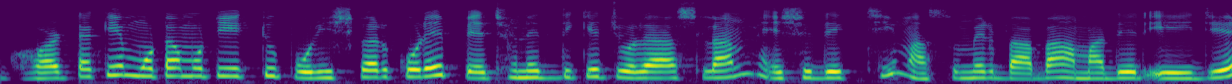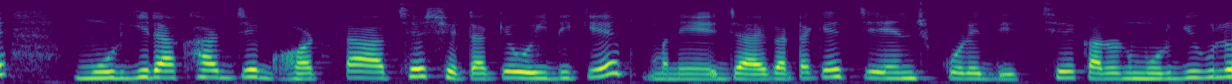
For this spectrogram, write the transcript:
ঘরটাকে মোটামুটি একটু পরিষ্কার করে পেছনের দিকে চলে আসলাম। এসে দেখছি মাসুমের বাবা আমাদের এই যে মুরগি রাখার যে ঘরটা আছে সেটাকে ওই দিকে মানে জায়গাটাকে চেঞ্জ করে দিচ্ছে। কারণ মুরগিগুলো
